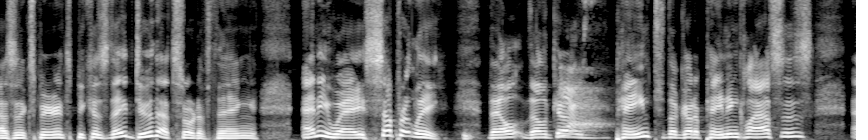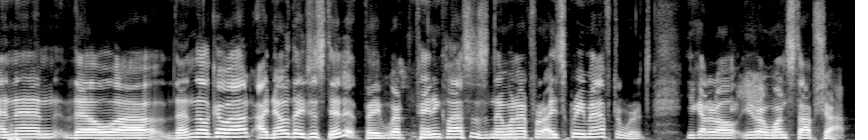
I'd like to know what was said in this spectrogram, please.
as an experience because they do that sort of thing anyway separately. They'll they'll go yes. paint. They'll go to painting classes, and then they'll uh, then they'll go out. I know they just did it. They went painting classes and then went out for ice cream afterwards. You got it all. You're a one stop shop.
